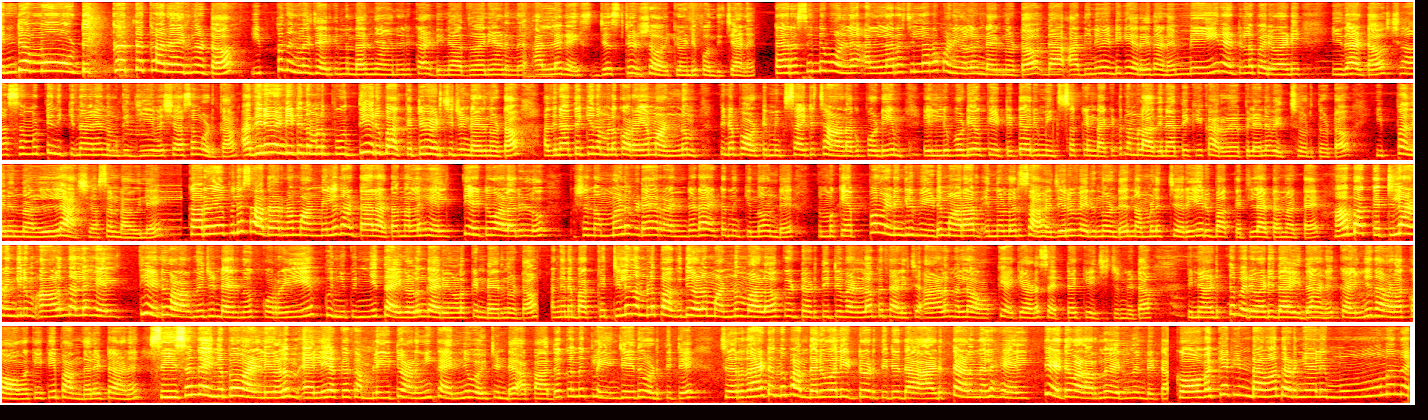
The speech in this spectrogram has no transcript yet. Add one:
എന്റെ അമ്മ ഒടുക്കത്തെ കനായിരുന്നു കേട്ടോ ഇപ്പം നിങ്ങൾ വിചാരിക്കുന്നുണ്ടാവും ഞാനൊരു കഠിനാധ്വാനിയാണെന്ന്. അല്ല ഗൈസ് ജസ്റ്റ് ഒരു ഷോയ്ക്ക് വേണ്ടി പൊന്തിച്ചാണ്. ടെറസിന്റെ മുകളിൽ അല്ലറ ചില്ലറ പണികൾ ഉണ്ടായിരുന്നു കേട്ടോ ദാ അതിനു വേണ്ടി കയറിയതാണ് മെയിൻ ആയിട്ടുള്ള പരിപാടി ഇതാട്ടോ. ശ്വാസം മുട്ടി നിൽക്കുന്നവനെ നമുക്ക് ജീവശ്വാസം കൊടുക്കാം. അതിനു വേണ്ടിയിട്ട് നമ്മൾ പുതിയൊരു ബക്കറ്റ് മേടിച്ചിട്ടുണ്ടായിരുന്നു കേട്ടോ അതിനകത്തേക്ക് നമ്മൾ കുറേ മണ്ണും പിന്നെ പോട്ടി മിക്സ് ആയിട്ട് ചാണകപ്പൊടിയും എല്ലുപൊടിയും ഒക്കെ ഇട്ടിട്ട് ഒരു മിക്സ് ഒക്കെ ഉണ്ടാക്കിയിട്ട് നമ്മൾ അതിനകത്തേക്ക് കറിവേപ്പിലേനെ വെച്ച് കൊടുത്തു കേട്ടോ ഇപ്പം അതിന് നല്ല ആശ്വാസം ഉണ്ടാവില്ലേ കറിവേപ്പില സാധാരണ മണ്ണിൽ നട്ടാലാട്ടോ. നല്ല ഹെൽത്തി ആയിട്ട് വളരുള്ളൂ. പക്ഷെ നമ്മളിവിടെ റെന്റഡ് ആയിട്ട് നിൽക്കുന്നതുകൊണ്ട് നമുക്ക് എപ്പോൾ വേണമെങ്കിലും വീട് മാറാം എന്നുള്ളൊരു സാഹചര്യം വരുന്നുണ്ട് നമ്മൾ ചെറിയൊരു ബക്കറ്റിലാട്ടെ നട്ടെ. ആ ബക്കറ്റിലാണെങ്കിലും ആൾ നല്ല ഹെൽത്തി ആയിട്ട് വളർന്നിട്ടുണ്ടായിരുന്നു. കുറേ കുഞ്ഞു കുഞ്ഞു തൈകളും കാര്യങ്ങളൊക്കെ ഉണ്ടായിരുന്നു കേട്ടോ. അങ്ങനെ ബക്കറ്റിൽ നമ്മൾ പകുതിയോളം മണ്ണും വളമൊക്കെ ഇട്ടെടുത്തിട്ട് വെള്ളമൊക്കെ തളിച്ച് ആളെ നല്ല ഓക്കെ ആക്കി അവിടെ സെറ്റാക്കി വെച്ചിട്ടുണ്ട് കേട്ടോ. പിന്നെ അടുത്ത പരിപാടി ഇതാ ഇതാണ്. കഴിഞ്ഞ തവണ കോവക്കയ്ക്ക് പന്തലിട്ടാണ്. സീസൺ കഴിഞ്ഞപ്പോൾ വള്ളികളും ഇലയൊക്കെ കംപ്ലീറ്റ് ഉണങ്ങി കരിഞ്ഞു പോയിട്ടുണ്ട്. അപ്പോൾ അതൊക്കെ ഒന്ന് ക്ലീൻ ചെയ്ത് കൊടുത്തിട്ട് ചെറുതായിട്ടൊന്ന് പന്തൽ പോലെ ഇട്ട് കൊടുത്തിട്ട് ഇതാ അടുത്ത ആൾ നല്ല ഹെൽത്തി ആയിട്ട് വളർന്നു വരുന്നുണ്ട് കേട്ടോ. കോവയ്ക്കൊക്കെ ഉണ്ടാവാൻ തുടങ്ങിയാൽ മൂന്ന്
